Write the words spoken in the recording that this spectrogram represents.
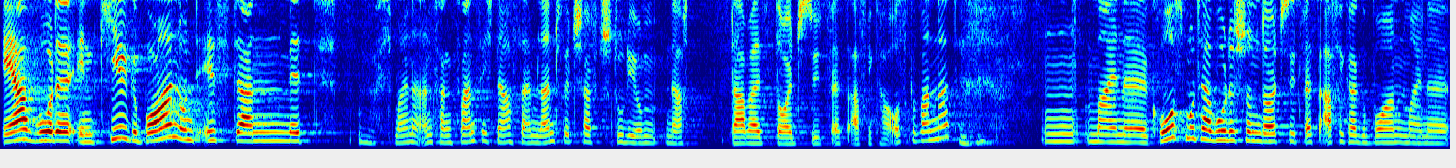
er wurde in Kiel geboren und ist dann mit, ich meine, Anfang 20 nach seinem Landwirtschaftsstudium nach damals Deutsch-Südwestafrika ausgewandert. Meine Großmutter wurde schon in Deutsch-Südwestafrika geboren, meine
